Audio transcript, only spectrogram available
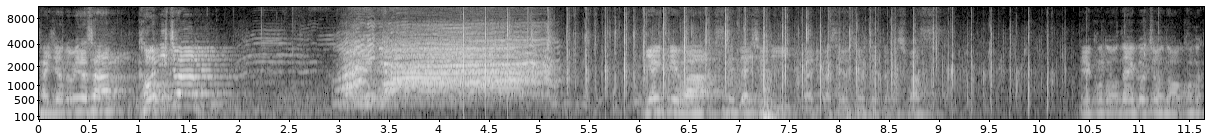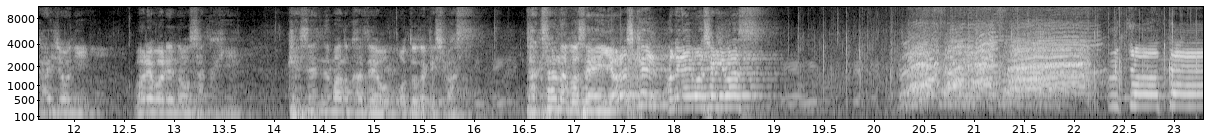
会場の皆さんこんにちは。こんにちは。宮城県は仙台市より参りました吉尾ちゃんと申します。えこの第五町のこの会場に我々の作品「気仙沼の風」をお届けします。たくさんのご声援よろしくお願い申し上げます。宇頂天構え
